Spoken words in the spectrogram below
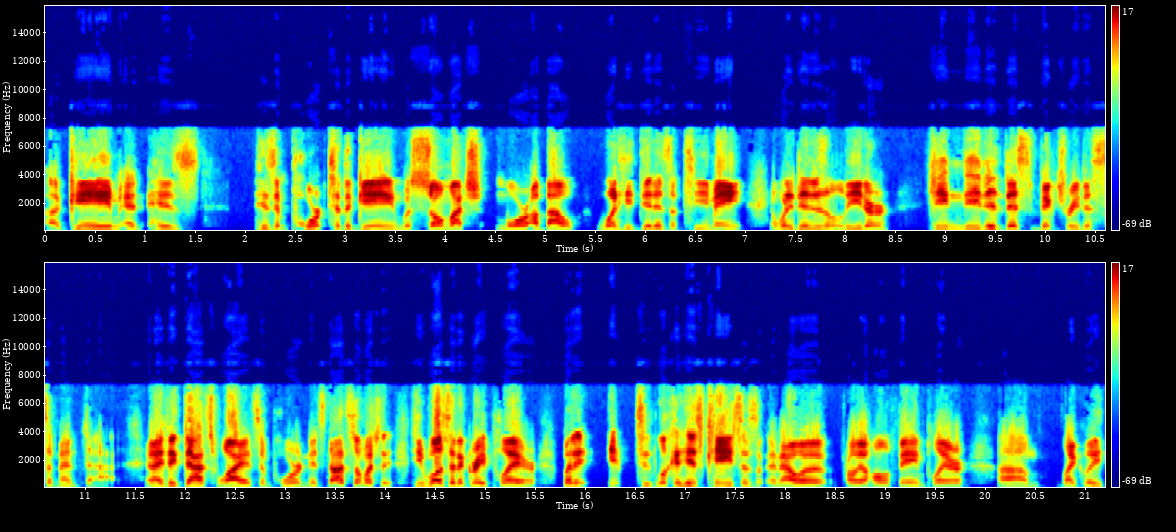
uh, game and his his import to the game was so much more about what he did as a teammate and what he did as a leader. He needed this victory to cement that. And I think that's why it's important. It's not so much that he wasn't a great player, but it, it to look at his case as a, now probably a Hall of Fame player, um, likely.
